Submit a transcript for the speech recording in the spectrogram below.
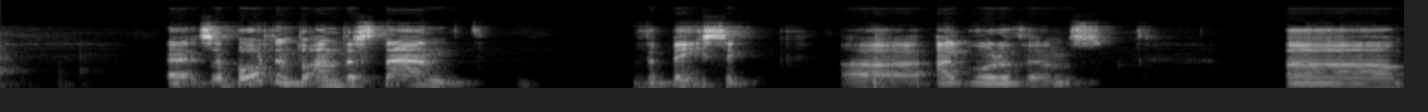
Uh, it's important to understand the basic uh, algorithms, uh,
